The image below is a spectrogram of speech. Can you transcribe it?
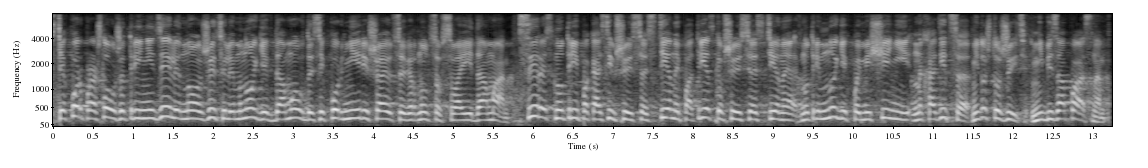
С тех пор прошло уже три недели, но жители многих домов до сих пор не решаются вернуться в свои дома. Сырость внутри, покосившиеся стены, потрескавшиеся стены, внутри многих помещений находиться не то что жить, небезопасно.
